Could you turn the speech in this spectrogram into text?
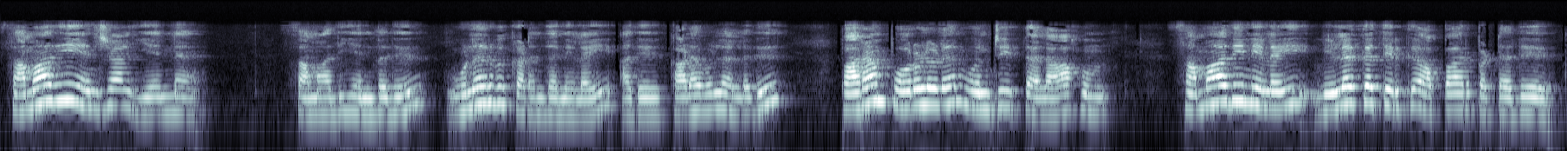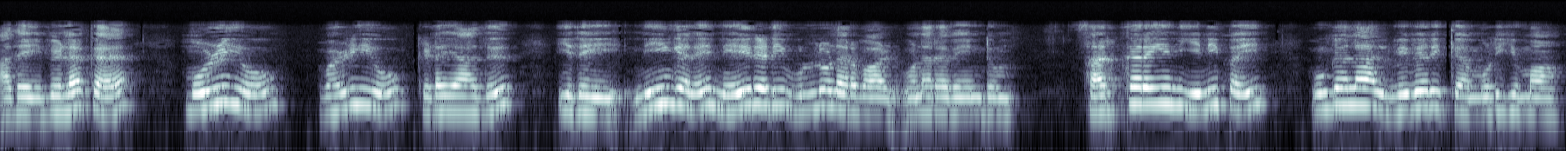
சமாதி என்றால் என்ன? சமாதி என்பது உணர்வு கடந்த நிலை அது கடவுள் அல்லது பரம்பொருளுடன் ஒன்றித்தலாகும். சமாதி நிலை விளக்கத்திற்கு அப்பாற்பட்டது. அதை விளக்க மொழியோ வழியோ கிடையாது. இதை நீங்களே நேரடி உள்ளுணர்வால் உணர வேண்டும். சர்க்கரையின் இனிப்பை உங்களால் விவரிக்க முடியுமா?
